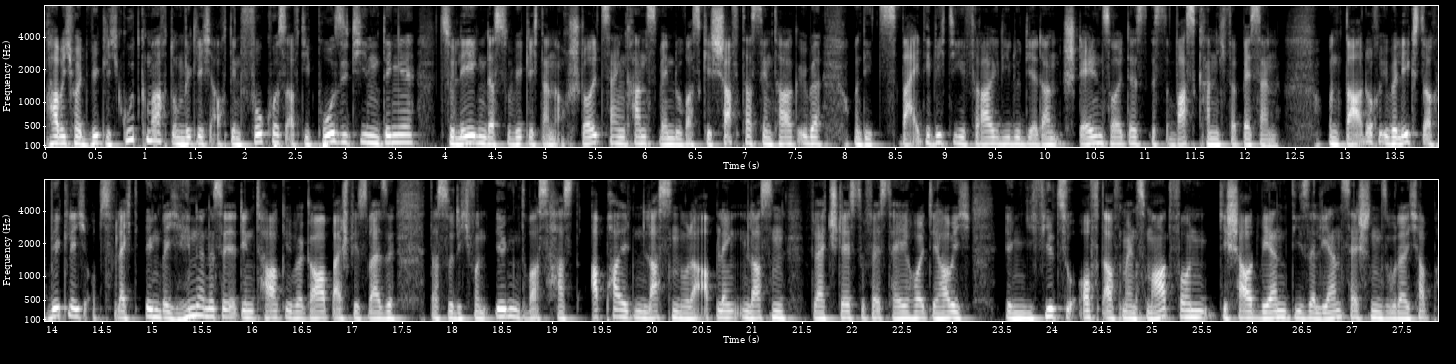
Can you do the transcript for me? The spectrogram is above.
habe ich heute wirklich gut gemacht, um wirklich auch den Fokus auf die positiven Dinge zu legen, dass du wirklich dann auch stolz sein kannst, wenn du was geschafft hast den Tag über. Und die zweite wichtige Frage, die du dir dann stellen solltest, ist, was kann ich verbessern? Und dadurch überlegst du auch wirklich, ob es vielleicht irgendwelche Hindernisse den Tag über gab, beispielsweise, dass du dich von irgendwas hast abhalten lassen oder ablenken lassen. Vielleicht stellst du fest, hey, heute habe ich irgendwie viel zu oft auf mein Smartphone geschaut während dieser Lernsessions oder ich habe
